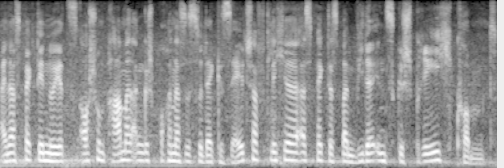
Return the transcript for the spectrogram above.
Ein Aspekt, den du jetzt auch schon ein paar Mal angesprochen hast, ist so der gesellschaftliche Aspekt, dass man wieder ins Gespräch kommt.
